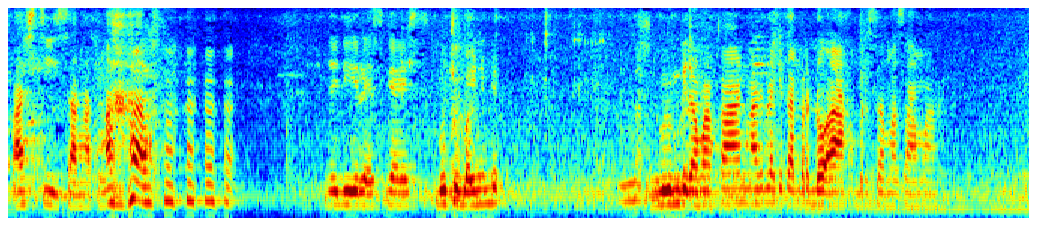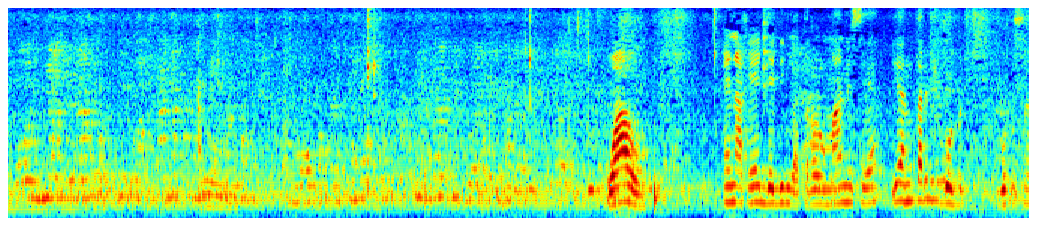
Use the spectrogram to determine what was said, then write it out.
pasti sangat mahal. jadi rest guys, gue coba ini Beb. Sebelum kita makan, marilah kita berdoa bersama-sama. Amin. Wow, enak ya, jadi nggak terlalu manis ya. Ya ntar gue gue pesan.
